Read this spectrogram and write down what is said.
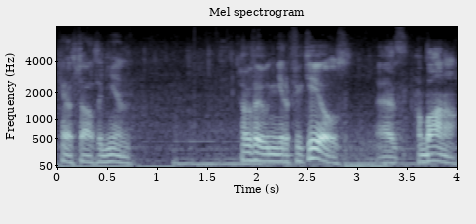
Okay, starts again. Hopefully we can get a few kills as Hibana.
